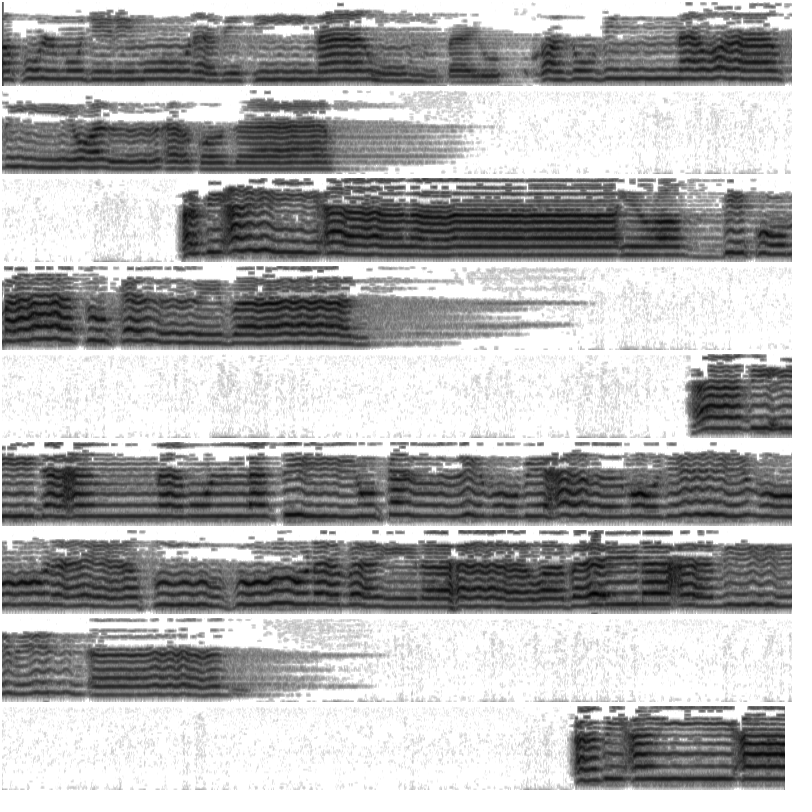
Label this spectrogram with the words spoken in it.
يُعْرَفُ الْمُجْرِمُونَ بِسِيمَاهُمْ فَيُؤْخَذُ بِالنَّوَاصِي وَالْأَقْدَامِ فَبِأَيِّ آلَاءِ هَذِهِ جَهَنَّمُ فَبِأَيِّ آلَاءِ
